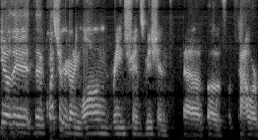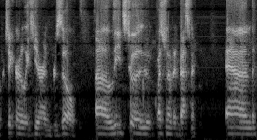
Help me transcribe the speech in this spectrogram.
You know, the, the question regarding long range transmission uh, of power, particularly here in Brazil, uh, leads to a question of investment and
